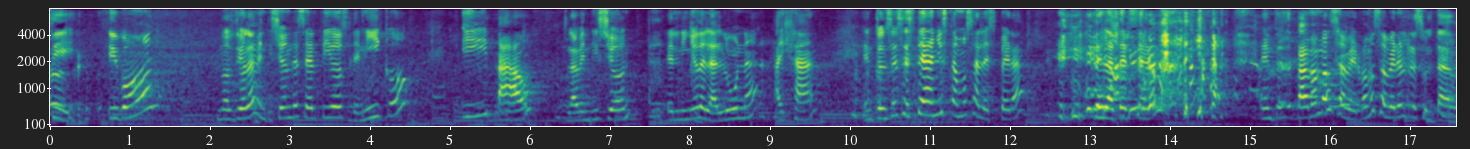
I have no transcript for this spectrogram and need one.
sí. Ivonne nos dio la bendición de ser tíos de Nico y Pau, la bendición, el niño de la luna, Aihan. Entonces este año estamos a la espera de la tercera Entonces vamos a ver, vamos a ver el resultado.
